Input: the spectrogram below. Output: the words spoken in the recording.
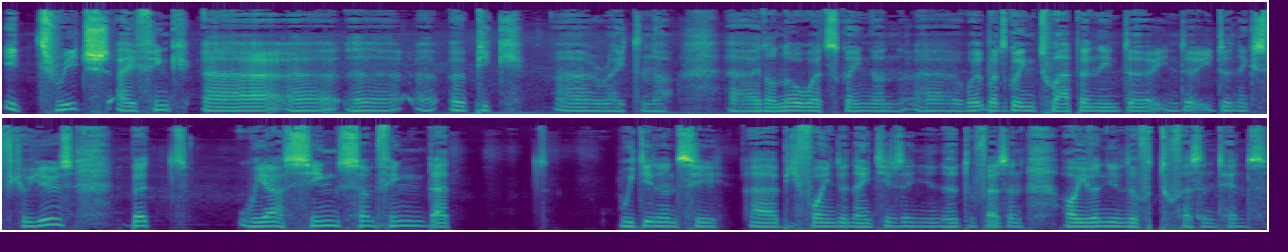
it reached, I think, uh, a peak uh, right now. Uh, I don't know what's going on, uh, what's going to happen in the in the in the next few years, but we are seeing something that we didn't see before in the 90s and in the 2000s or even in the 2010s.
